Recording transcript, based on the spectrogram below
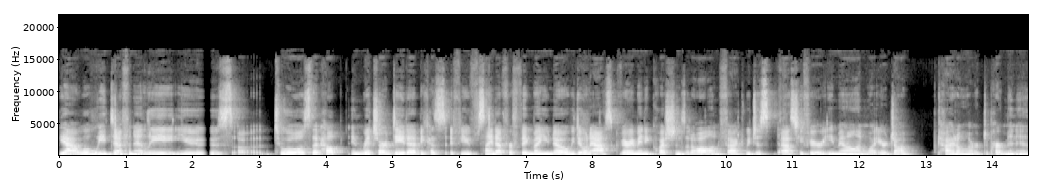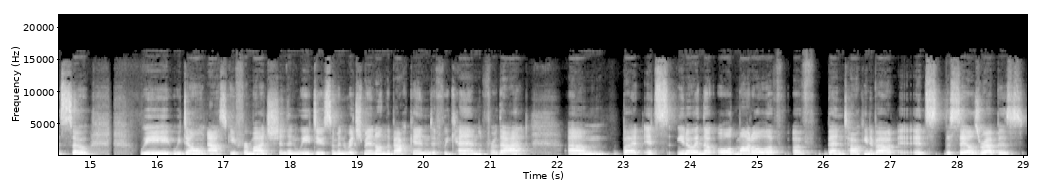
Yeah, well, we definitely use uh, tools that help enrich our data because if you've signed up for Figma, you know we don't ask very many questions at all. In fact, we just ask you for your email and what your job title or department is. So we we don't ask you for much, and then we do some enrichment on the back end if we can for that. Um, but it's you know in the old model of of Ben talking about, it's the sales rep is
